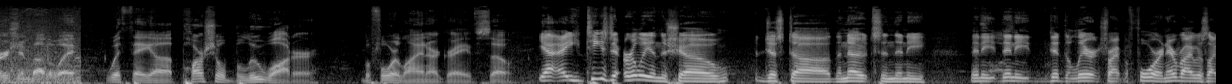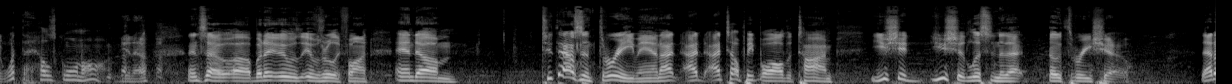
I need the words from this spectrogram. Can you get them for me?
Version, by the way, with a uh, partial blue water before Lie in Our Graves. So Yeah, he teased it early in the show, just uh, the notes, and then he then he then he did the lyrics right before, and everybody was like, "What the hell's going on?" You know. and so, uh, but it, it was it was really fun. And um, 2003, man, I, I I tell people all the time, you should you should listen to that 03 show. That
